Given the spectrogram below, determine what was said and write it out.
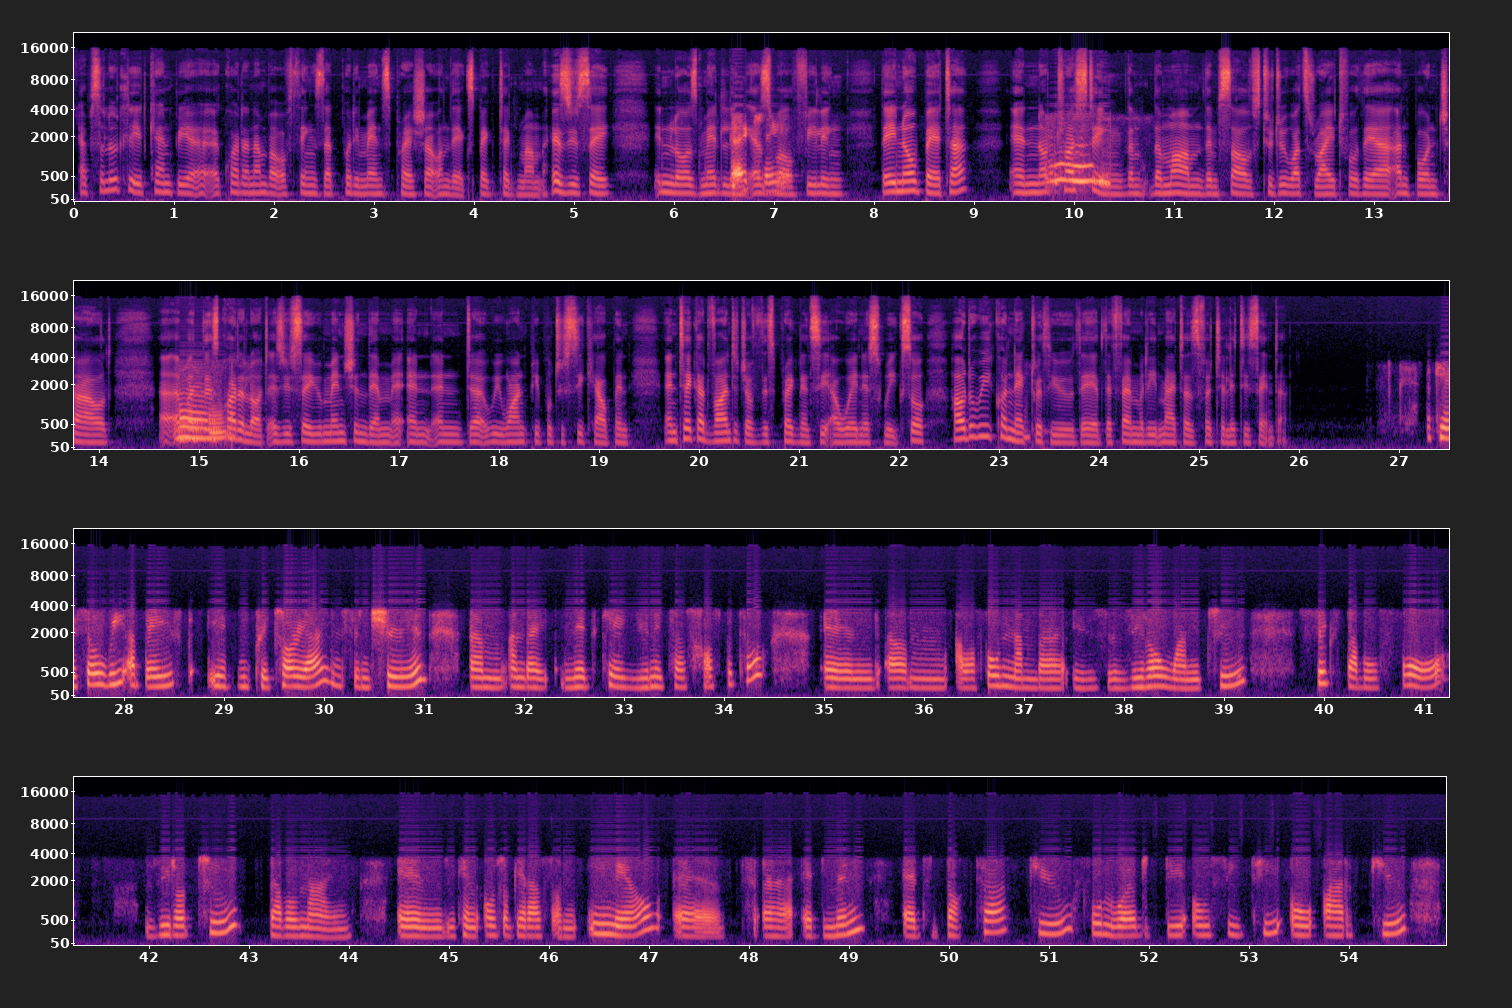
Absolutely, it can be a, a, quite a number of things that put immense pressure on the expectant mom, as you say, in-laws meddling exactly. as well, feeling they know better and not trusting the, the mom themselves to do what's right for their unborn child. Uh, but there's quite a lot, as you say. You mentioned them, and and uh, we want people to seek help and and take advantage of this pregnancy awareness week. So, how do we connect with you there at the Family Matters Fertility Center? Okay, so we are based in Pretoria, in Centurion, um, under Netcare Unitas Hospital and um, our phone number is 012 644 0299. And you can also get us on email at uh, admin at Dr. Q, full word D-O-C-T-O-R-Q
